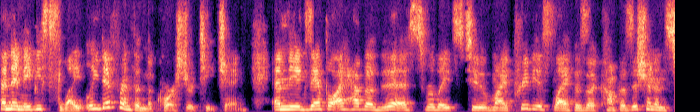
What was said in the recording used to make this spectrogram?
And they may be slightly different than the course you're teaching. And the example I have of this relates to my previous life as a composition instructor,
